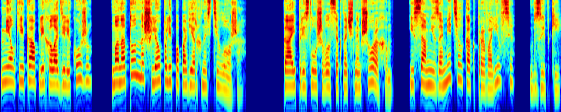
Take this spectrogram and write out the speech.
Мелкие капли холодили кожу, монотонно шлепали по поверхности ложа. Кай прислушивался к ночным шорохам и сам не заметил, как провалился в зыбкий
